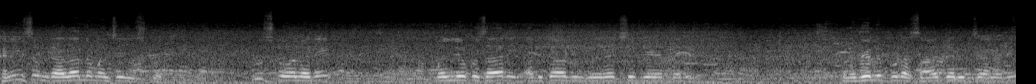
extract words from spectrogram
కనీసం ప్రాధాన్యం మంచిగా చూసుకోవాలి చూసుకోవాలని మళ్ళీ ఒకసారి అధికారులు నిర్లక్ష్యం చేయొద్దని ప్రజలు కూడా సహకరించాలని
